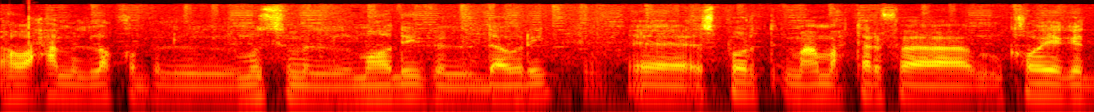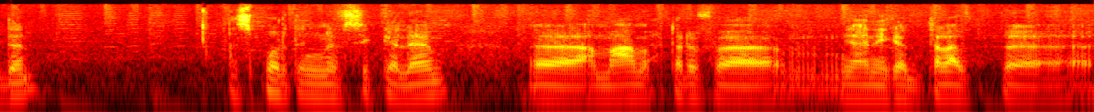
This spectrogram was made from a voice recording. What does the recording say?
هو حامل لقب الموسم الماضي في الدوري. آه، سبورتنج مع محترفة قوية جدا. سبورتنج نفس الكلام. معاه محترفة يعني كانت بتلعب آه،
